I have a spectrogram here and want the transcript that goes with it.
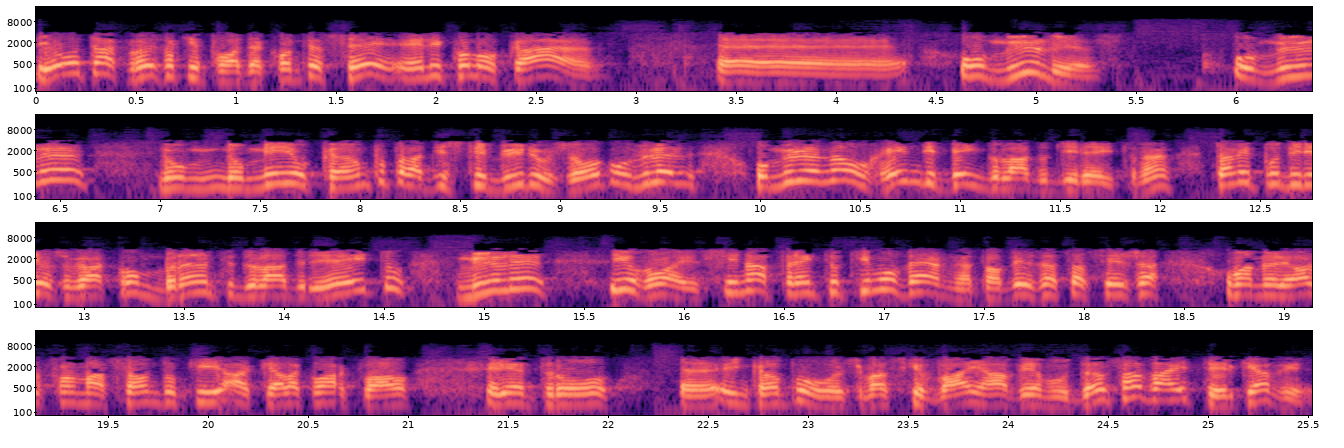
E outra coisa que pode acontecer, é ele colocar é, o Müller, o Müller no, no meio campo para distribuir o jogo. O Müller, o Müller não rende bem do lado direito, né? Então ele poderia jogar com Brandt do lado direito, Müller e Royce. E na frente o Timo Werner. Talvez essa seja uma melhor formação do que aquela com a qual ele entrou é, em campo hoje. Mas que vai haver mudança, vai ter que haver.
